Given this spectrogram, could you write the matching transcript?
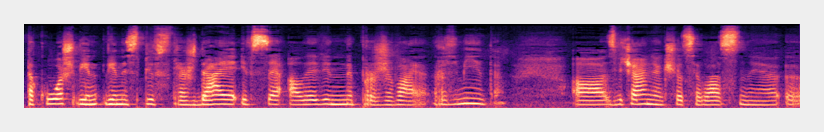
також він він і співстраждає і все, але він не проживає. Розумієте? Звичайно, якщо це вас не е,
